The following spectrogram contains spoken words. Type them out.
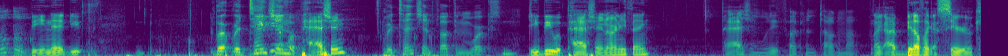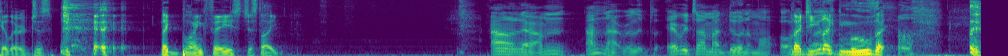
Mm-mm. being it. You but retention, with passion? retention fucking works. Do you be with passion or anything? Passion, what are you fucking talking about? Like I beat off like a serial killer, just like blank face, just like I don't know. I'm I'm not really. Pl- Every time I do it, I'm on. Oh, like do you like move like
